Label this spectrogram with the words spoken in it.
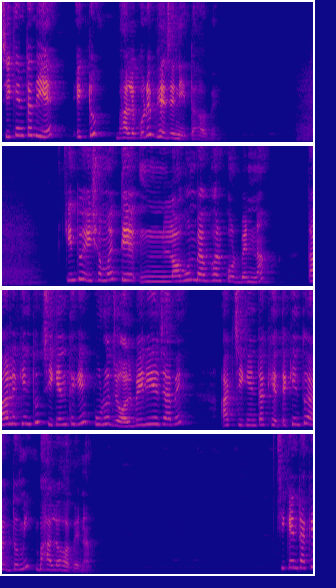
চিকেনটা দিয়ে একটু ভালো করে ভেজে নিতে হবে। কিন্তু এই সময় তে লবণ ব্যবহার করবেন না, তাহলে কিন্তু চিকেন থেকে পুরো জল বেরিয়ে যাবে আর চিকেনটা খেতে কিন্তু একদমই ভালো হবে না। চিকেনটাকে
